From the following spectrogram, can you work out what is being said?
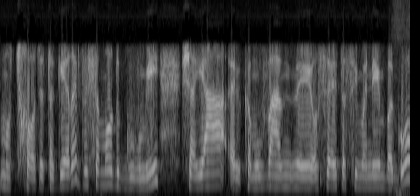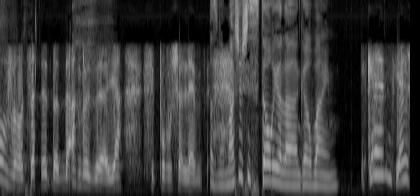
מותחות את הגרב ושמות גומי, שהיה אה, כמובן אה, עושה את הסימנים בגוף ועוצר את הדם, וזה היה סיפור שלם. אז ממש יש היסטוריה לגרביים. כן, יש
